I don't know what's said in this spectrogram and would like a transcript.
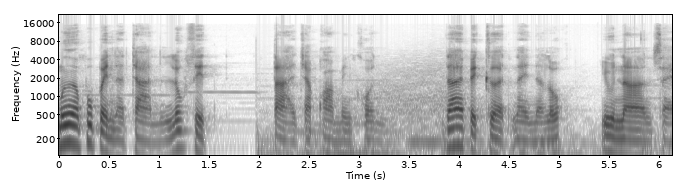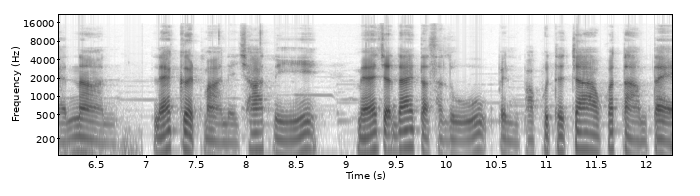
เมื่อผู้เป็นอาจารย์ลูกศิษย์ตายจากความเป็นคน ได้ไปเกิดในนรกอยู่นานแสนนาน และเกิดมาในชาตินี้ แม้จะได้ตัสรู้เป็นพระพุทธเจ้าก็ตามแต่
